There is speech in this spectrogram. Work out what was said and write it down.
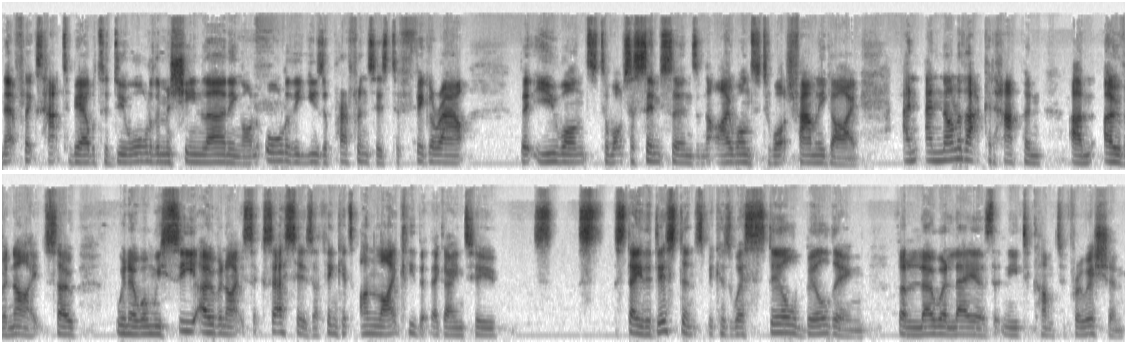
Netflix had to be able to do all of the machine learning on all of the user preferences to figure out that you want to watch The Simpsons and that I wanted to watch Family Guy and and none of that could happen um, overnight. So you know when we see overnight successes, I think it's unlikely that they're going to s- stay the distance because we're still building the lower layers that need to come to fruition.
